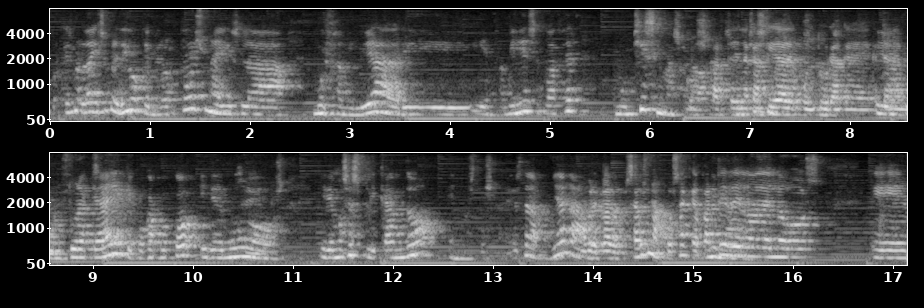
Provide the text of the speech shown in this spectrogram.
porque es verdad, yo siempre digo que Menorca es una isla muy familiar y, y en familia se puede hacer muchísimas Bueno, cosas. aparte de la cantidad de cultura que, que Y la cultura que hay, que poco a poco iremos, iremos explicando en nuestros canales de la mañana. Hombre, claro, ¿sabes una cosa? Que aparte de lo de los, eh,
